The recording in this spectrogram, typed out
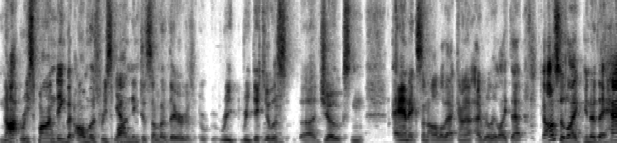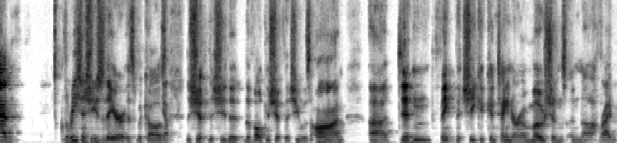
not responding, but almost responding yeah. to some of their ri- ridiculous mm-hmm. uh, jokes and annex and all of that kind of. I really like that. I also like, you know, they had the reason she's there is because yep. the ship that she, the, the Vulcan ship that she was on, uh, didn't think that she could contain her emotions enough right. and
